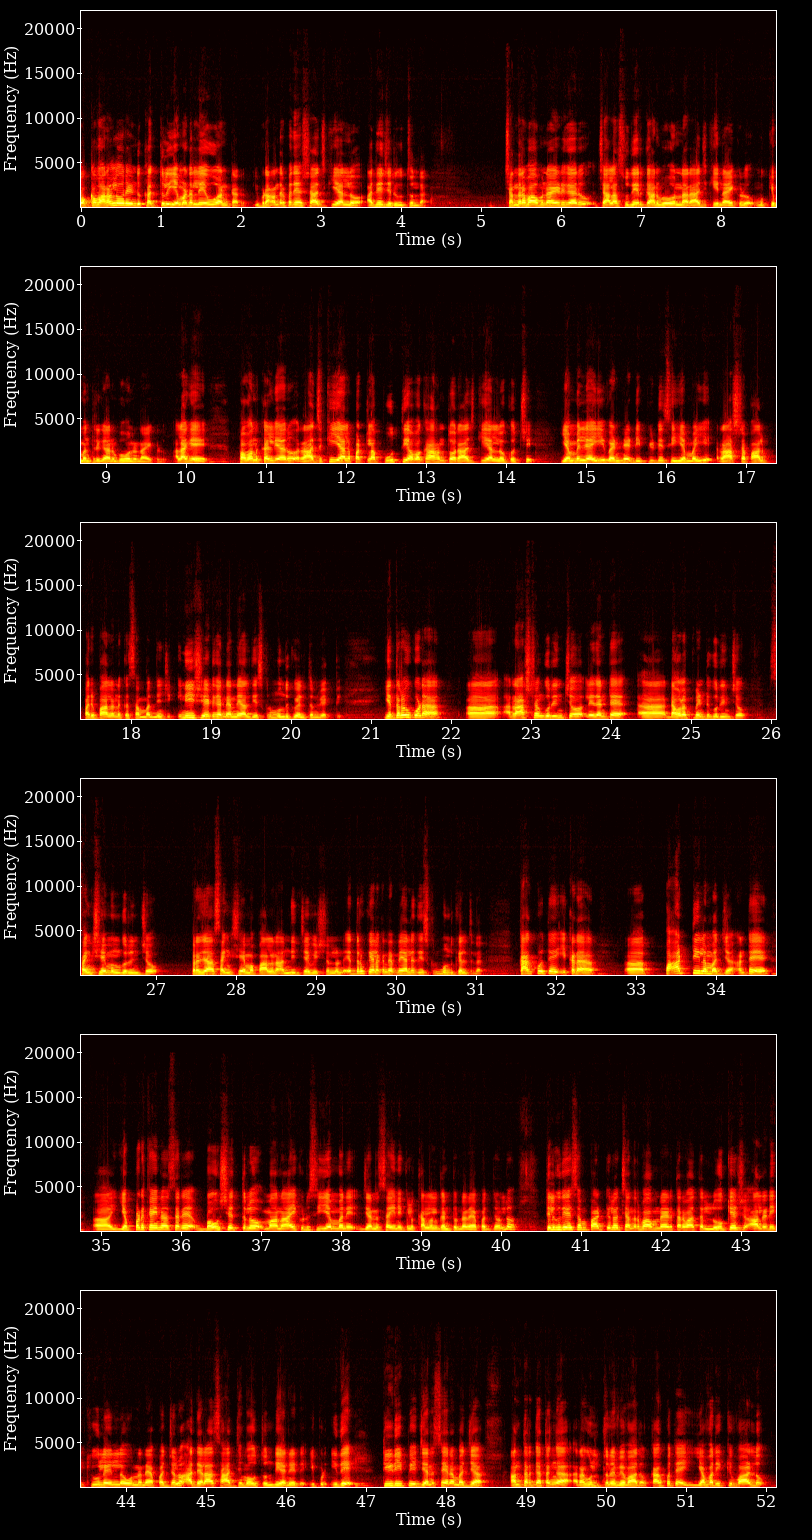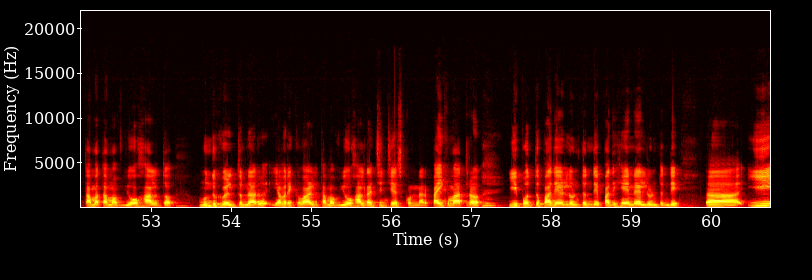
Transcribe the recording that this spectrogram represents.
ఒక వరలో రెండు కత్తులు ఎమడలేవు అంటారు. ఇప్పుడు ఆంధ్రప్రదేశ్ రాజకీయాల్లో అదే జరుగుతుందా? చంద్రబాబు నాయుడు గారు చాలా సుదీర్ఘ అనుభవం ఉన్న రాజకీయ నాయకుడు ముఖ్యమంత్రిగా అనుభవం ఉన్న నాయకుడు. అలాగే పవన్ కళ్యాణ్ రాజకీయాల పట్ల పూర్తి అవగాహనతో రాజకీయాల్లోకి వచ్చి ఎమ్మెల్యే అయ్యి వెంటనే డిప్యూటీ సీఎం అయ్యి రాష్ట్ర పాల్ పరిపాలనకు సంబంధించి ఇనీషియేట్గా నిర్ణయాలు తీసుకుని ముందుకు వెళ్తున్న వ్యక్తి. ఇద్దరూ కూడా రాష్ట్రం గురించో లేదంటే డెవలప్మెంట్ గురించో సంక్షేమం గురించో ప్రజా సంక్షేమ పాలన అందించే విషయంలో ఇద్దరు కీలక నిర్ణయాలు తీసుకుని ముందుకెళ్తున్నారు. కాకపోతే ఇక్కడ పార్టీల మధ్య అంటే ఎప్పటికైనా సరే భవిష్యత్తులో మా నాయకుడు సీఎం అని జన సైనికులు కలలు కంటున్న నేపథ్యంలో తెలుగుదేశం పార్టీలో చంద్రబాబు నాయుడు తర్వాత లోకేష్ ఆల్రెడీ క్యూ లైన్లో ఉన్న నేపథ్యంలో అది ఎలా సాధ్యమవుతుంది అనేది ఇప్పుడు ఇదే టీడీపీ జనసేన మధ్య అంతర్గతంగా రగులుతున్న వివాదం. కాకపోతే ఎవరికి వాళ్ళు తమ తమ వ్యూహాలతో ముందుకు వెళ్తున్నారు. ఎవరికి వాళ్ళు తమ వ్యూహాలు రచన చేసుకుంటున్నారు. పైకి మాత్రం ఈ పొత్తు పదేళ్ళు ఉంటుంది పదిహేను ఏళ్ళు ఉంటుంది. ఈ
